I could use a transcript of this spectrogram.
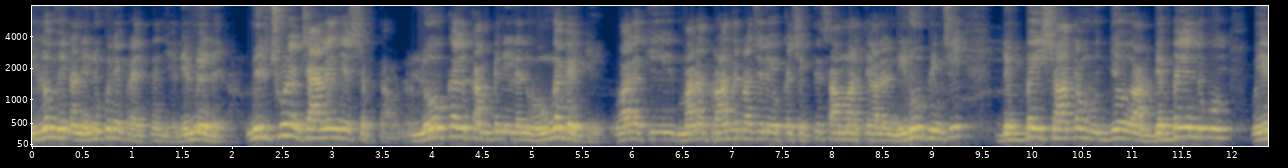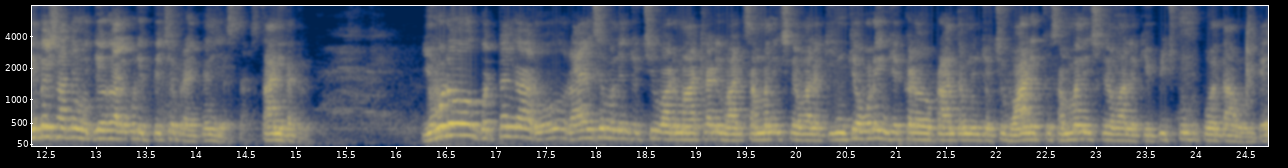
ఇల్లో మీరు నన్ను ఎన్నుకునే ప్రయత్నం చేయండి ఎమ్మెల్యే. మీరు చూడండి ఛాలెంజెస్ చెప్తా ఉన్నాను లోకల్ కంపెనీలను వంగబెట్టి వాళ్ళకి మన ప్రాంత ప్రజల యొక్క శక్తి సామర్థ్యాలను నిరూపించి డెబ్బై శాతం ఉద్యోగాలు డెబ్బై ఎందుకు ఎనభై శాతం ఉద్యోగాలు కూడా ఇప్పించే ప్రయత్నం చేస్తారు స్థానికతలు. ఎవడో గొట్టంగాడు రాయలసీమ నుంచి వచ్చి వాడు మాట్లాడి వాడికి సంబంధించిన వాళ్ళకి ఇంకెవడో ఇంకెక్కడో ప్రాంతం నుంచి వచ్చి వాళ్ళకి సంబంధించిన వాళ్ళకి ఇప్పించుకుంటూ పోతా ఉంటే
